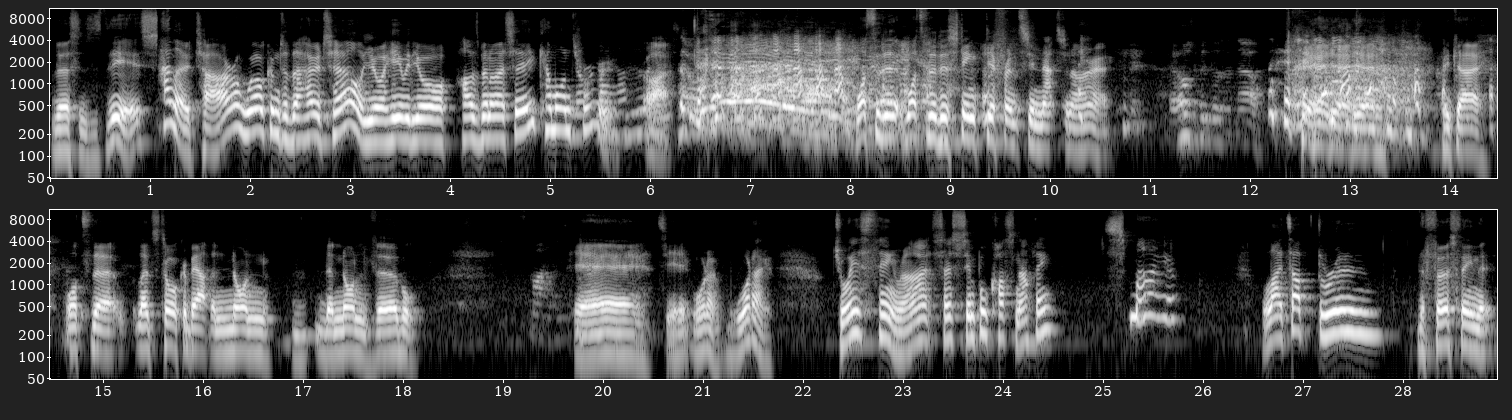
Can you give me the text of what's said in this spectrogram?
Versus this. Hello, Tara. Welcome to the hotel. You're here with your husband, I see. Come on through. Right. what's the What's the distinct difference in that scenario? Her husband doesn't know. yeah, yeah, yeah. Okay. What's the? Let's talk about the non, the non-verbal. Yeah, that's it. What a what a joyous thing, right? So simple, costs nothing. Smile, lights up the room. The first thing that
